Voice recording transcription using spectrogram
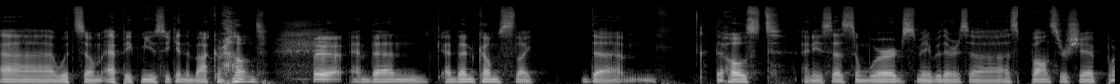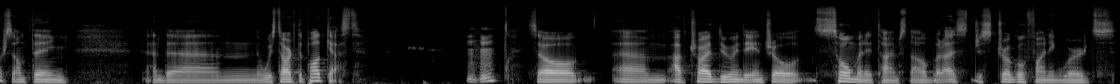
uh, with some epic music in the background. Yeah. and then and then comes like the the host and he says some words maybe there's a sponsorship or something and then we start the podcast Mhm. so um, i've tried doing the intro so many times now but I just struggle finding words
